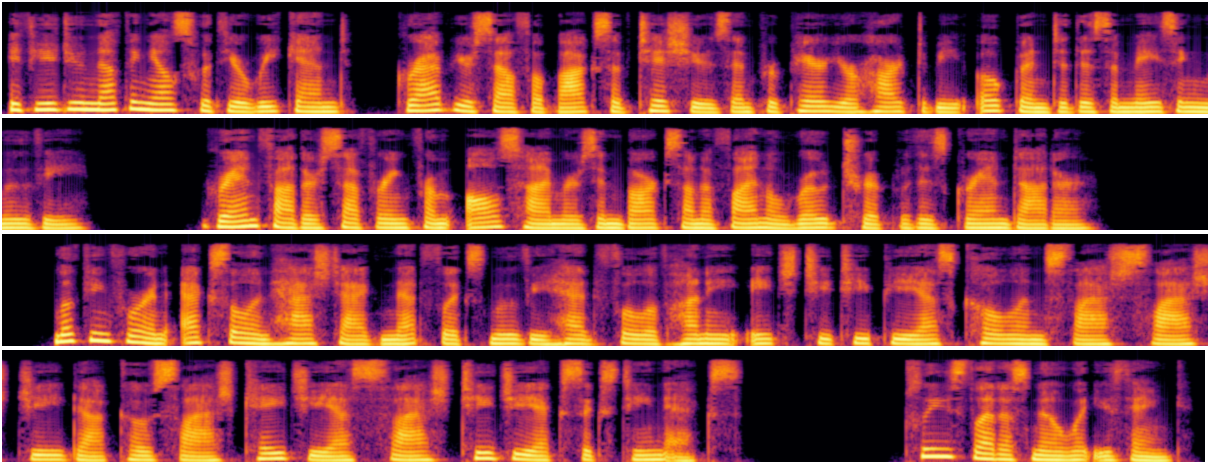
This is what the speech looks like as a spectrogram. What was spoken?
If you do nothing else with your weekend, grab yourself a box of tissues and prepare your heart to be open to this amazing movie. Grandfather suffering from Alzheimer's embarks on a final road trip with his granddaughter. Looking for an excellent hashtag Netflix movie head full of honey https colon slash slash g.co slash kgs slash tgx16x. Please let us know what you think.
